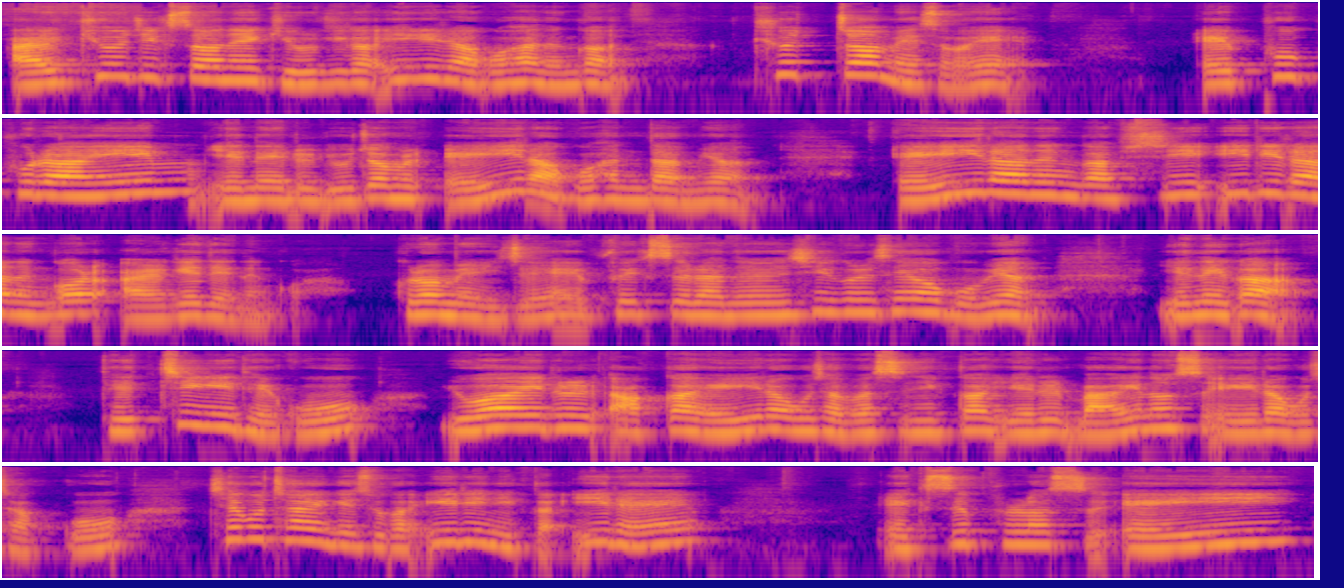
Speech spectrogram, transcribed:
RQ 직선의 기울기가 1이라고 하는 건 Q점에서의 F' 얘네를 요 점을 A라고 한다면 A라는 값이 1이라는 걸 알게 되는 거야. 그러면 이제 fx라는 식을 세워보면 얘네가 대칭이 되고 요 아이를 아까 a라고 잡았으니까 얘를 마이너스 a라고 잡고 최고 차이 계수가 1이니까 1에 x 플러스 a,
